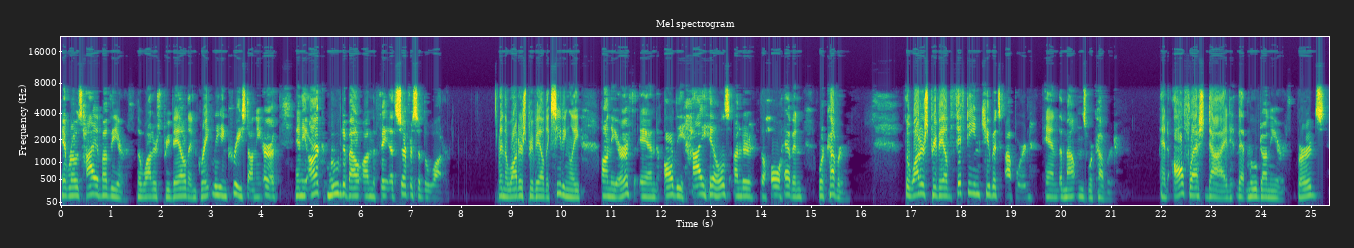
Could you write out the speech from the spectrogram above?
it rose high above the earth. The waters prevailed and greatly increased on the earth, and the ark moved about on the fa- surface of the water. And the waters prevailed exceedingly on the earth, and all the high hills under the whole heaven were covered. The waters prevailed fifteen cubits upward, and the mountains were covered. And all flesh died that moved on the earth birds,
